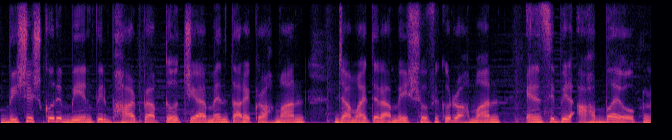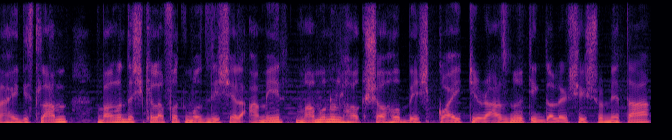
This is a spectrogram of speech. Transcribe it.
বিশেষ করে বিএনপির ভারপ্রাপ্ত চেয়ারম্যান তারেক রহমান, জামায়াতের আমির শফিকুর রহমান, এনসিপির আহ্বায়ক নাহিদ ইসলাম, বাংলাদেশ খেলাফত মজলিসের আমির মামুনুল হক সহ বেশ কয়েকটি রাজনৈতিক দলের শীর্ষ নেতা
